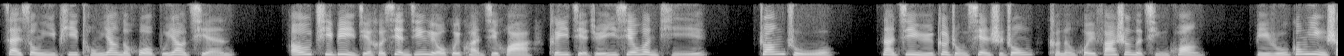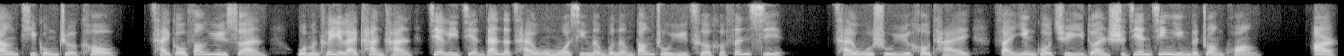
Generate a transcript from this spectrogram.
再送一批同样的货不要钱。OTB 结合现金流回款计划可以解决一些问题。庄主，那基于各种现实中可能会发生的情况，比如供应商提供折扣、采购方预算，我们可以来看看建立简单的财务模型能不能帮助预测和分析。财务属于后台，反映过去一段时间经营的状况。二、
